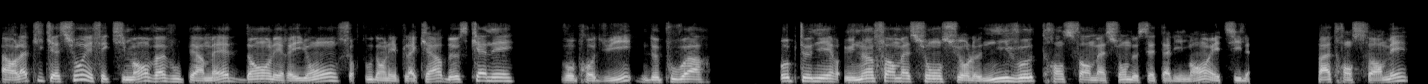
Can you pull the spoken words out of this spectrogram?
Alors l'application, effectivement, va vous permettre dans les rayons, surtout dans les placards, de scanner vos produits, de pouvoir obtenir une information sur le niveau de transformation de cet aliment. Est-il pas transformé,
